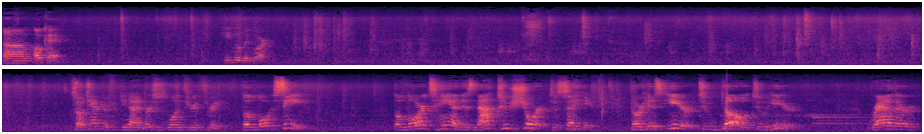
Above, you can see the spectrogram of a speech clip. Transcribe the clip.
Um, okay. Keep moving, Mark. So, chapter 59, verses 1 through 3. The Lord, see, the Lord's hand is not too short to save, nor his ear too dull to hear. Rather,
